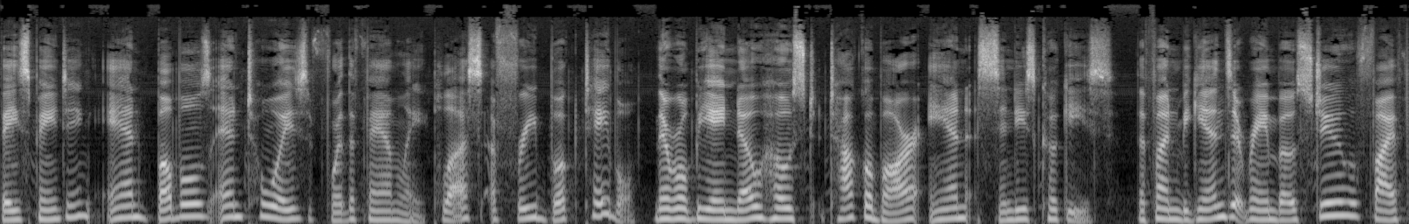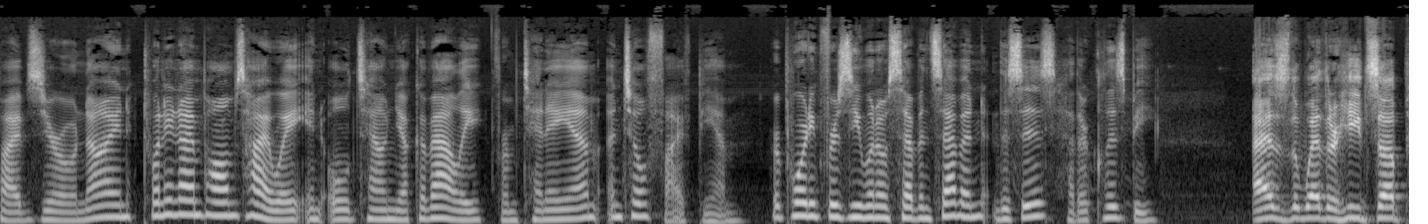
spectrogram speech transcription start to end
face painting, and bubbles and toys for the family, plus a free book table. There will be a no host taco bar and Cindy's cookies. The fun begins at Rainbow Stew, 5509 29 Palms Highway in Old Town Yucca Valley from 10 a.m. until 5 p.m. Reporting for Z1077, this is Heather Clisby. As the weather heats up,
